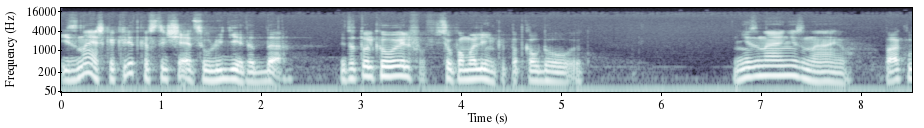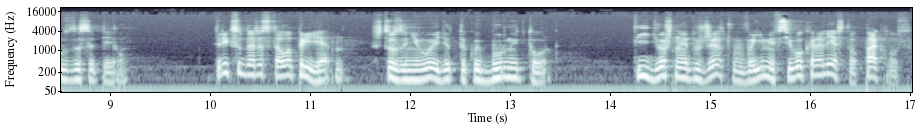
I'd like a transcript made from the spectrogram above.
И знаешь, как редко встречается у людей этот дар. Это только у эльфов все помаленьку подколдовывают. Не знаю, не знаю. Паклус засопел. Триксу даже стало приятно, что за него идет такой бурный торг. Ты идешь на эту жертву во имя всего королевства, Паклус.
